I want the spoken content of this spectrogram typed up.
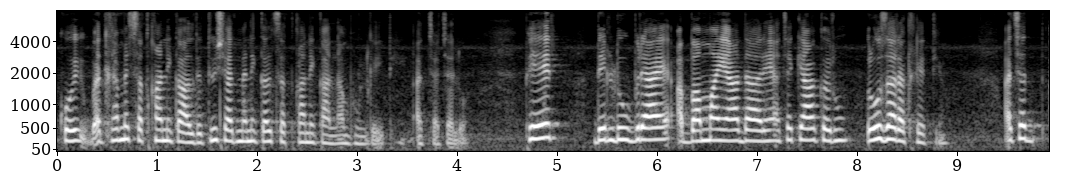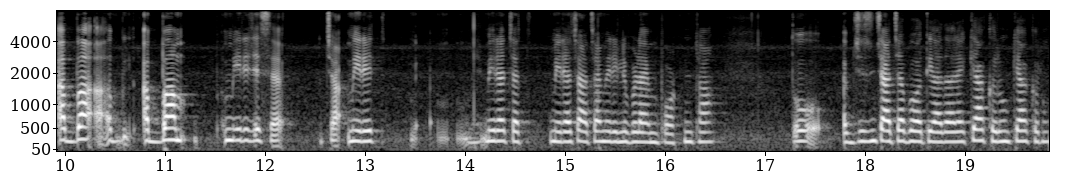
کوئی اچھا میں صدقہ نکال دیتی ہوں، شاید میں نے کل صدقہ نکالنا بھول گئی تھی۔ اچھا چلو۔ پھر دل ڈوب رہا ہے، ابا اماں یاد آ رہے ہیں۔ اچھا کیا کروں؟ روزہ رکھ لیتی ہوں۔ اچھا ابا ابا، میرے جیسا چا، میرے، میرا چا، میرا چاچا میرے لیے بڑا امپورٹنٹ تھا۔ تو اب جس دن چاچا بہت یاد آ رہا ہے، کیا کروں کیا کروں؟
